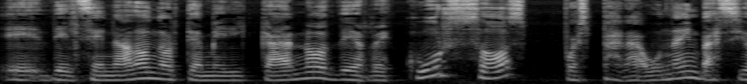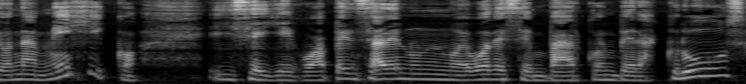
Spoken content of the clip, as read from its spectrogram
eh, del Senado norteamericano de recursos pues para una invasión a México y se llegó a pensar en un nuevo desembarco en Veracruz.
